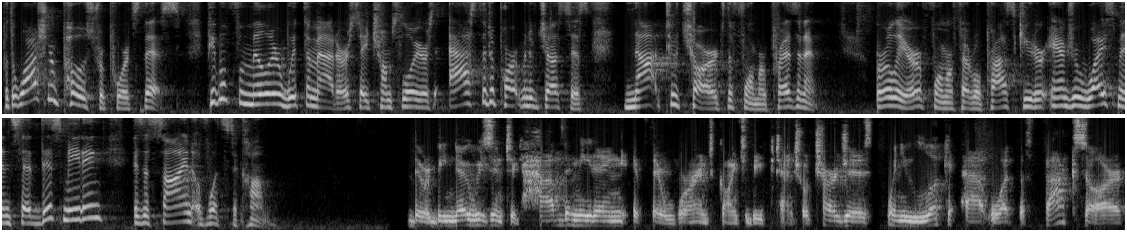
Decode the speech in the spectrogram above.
but the Washington Post reports this. People familiar with the matter say Trump's lawyers asked the Department of Justice not to charge the former president. Earlier, former federal prosecutor Andrew Weissmann said this meeting is a sign of what's to come. There would be no reason to have the meeting if there weren't going to be potential charges. When you look at what the facts are,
